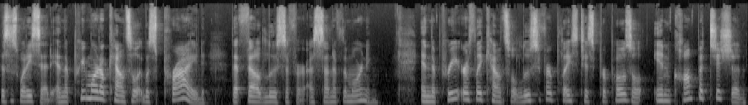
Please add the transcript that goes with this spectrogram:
This is what he said In the premortal council, it was pride that felled Lucifer, a son of the morning. In the pre earthly council, Lucifer placed his proposal in competition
